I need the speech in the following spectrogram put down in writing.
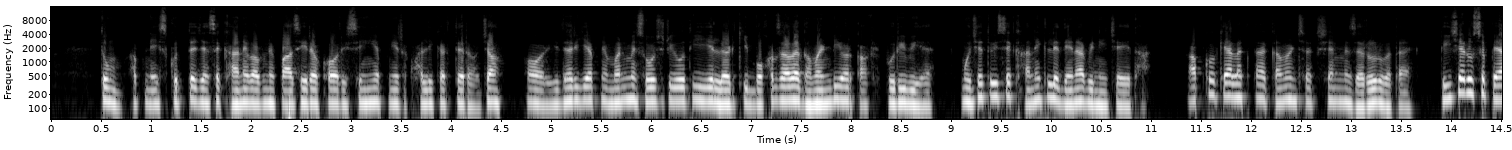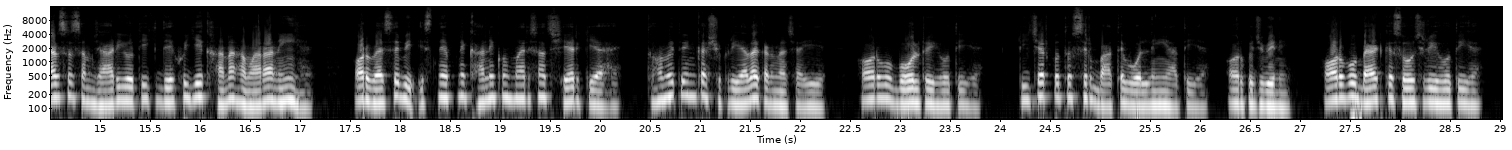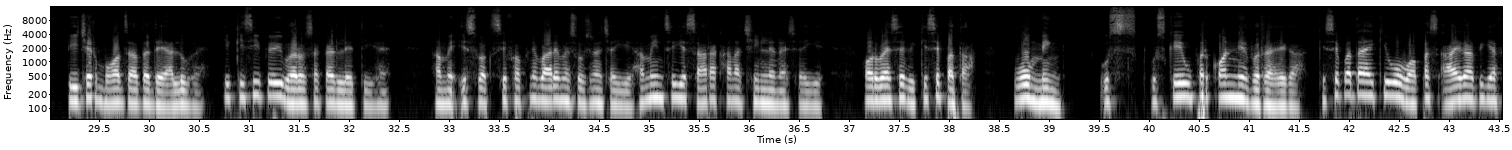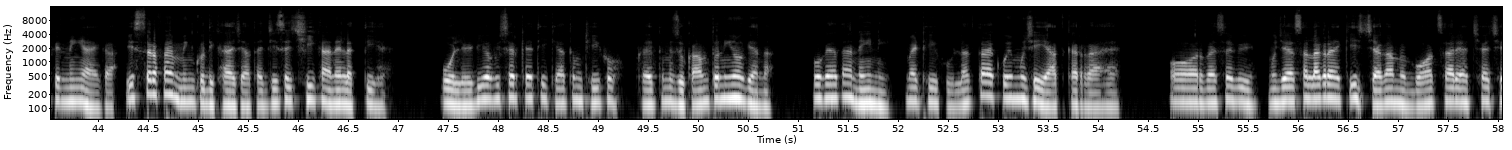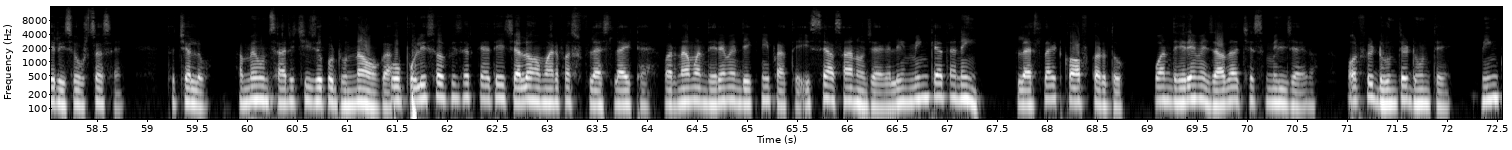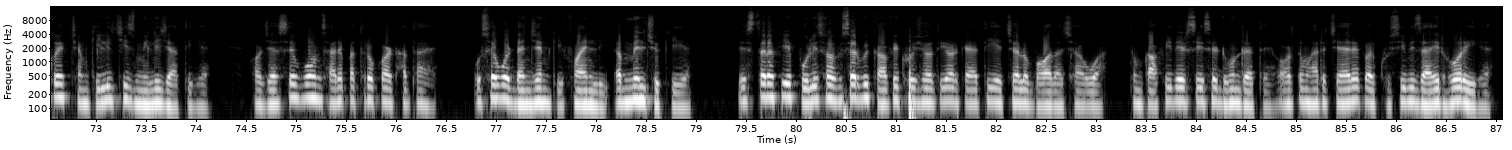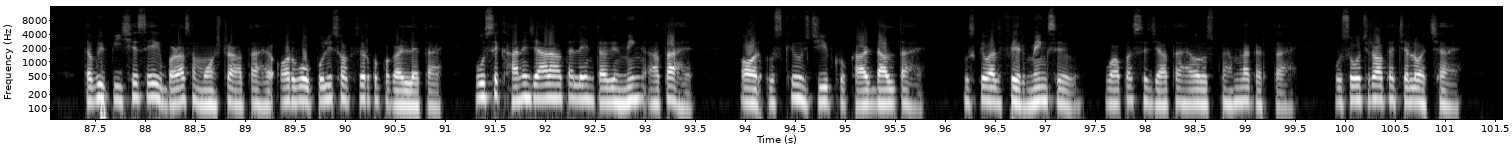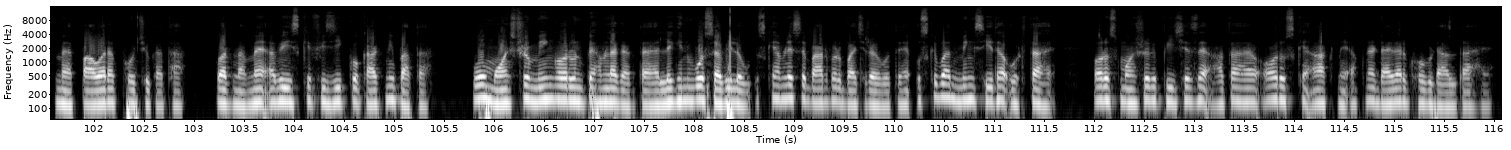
तुम अपने इस कुत्ते जैसे खाने को अपने पास ही रखो और इसे ही अपनी रखवाली करते रहो, जाओ। और इधर ये अपने मन में सोच रही होती है, ये लड़की बहुत ज़्यादा घमंडी और काफ़ी बुरी भी है। मुझे तो इसे खाने के लिए देना भी नहीं चाहिए था। आपको क्या लगता है, कमेंट सेक्शन में ज़रूर बताएँ। टीचर उसे प्यार से समझा रही होती कि देखो, ये खाना हमारा नहीं है। और वैसे भी इसने अपने खाने को हमारे साथ शेयर किया है तो हमें तो इनका शुक्रिया अदा करना चाहिए। और वो बोल रही होती है, टीचर को तो सिर्फ़ बातें बोलनी ही आती है, और कुछ भी नहीं। और वो बैठ के सोच रही होती है, टीचर बहुत ज़्यादा दयालु है, ये किसी पे भी भरोसा कर लेती है। हमें इस वक्त सिर्फ़ अपने बारे में सोचना चाहिए, हमें इनसे ये सारा खाना छीन लेना चाहिए, और वैसे भी किसे पता, वो मिंग, उस, उसके ऊपर कौन निर्भर रहेगा? किसे पता है कि वो वापस आएगा भी या फिर नहीं आएगा? इस तरफ़ है मिंग को दिखाया जाता है, जिसे छींक आने लगती है। वो लेडी ऑफिसर कहती, क्या तुम ठीक हो? कहीं तुम्हें जुकाम तो नहीं हो गया ना? वो कहता, नहीं नहीं, मैं ठीक हूँ। लगता है कोई मुझे याद कर रहा है। और वैसे भी मुझे ऐसा लग रहा है कि इस जगह में बहुत सारे अच्छे अच्छे रिसोर्सेस हैं। तो चलो, हमें उन सारी चीज़ों को ढूंढना होगा। वो पुलिस ऑफिसर कहते हैं चलो, हमारे पास फ्लैश लाइट है, वरना हम अंधेरे में देख नहीं पाते। इससे आसान हो जाएगा। लेकिन मिंग कहता, नहीं फ्लैश लाइट को ऑफ़ कर दो। वो अंधेरे में ज़्यादा अच्छे से मिल जाएगा। और फिर ढूंढते ढूंढते मिंग को एक चमकीली चीज़ मिली जाती है। और जैसे वो उन सारे पत्थरों को हटाता है उसे वो डंजन की फाइनली अब मिल चुकी है। इस तरफ़ ये पुलिस ऑफिसर भी काफ़ी खुश होती है और कहती है, चलो, बहुत अच्छा हुआ। तुम काफ़ी देर से इसे ढूंढ रहे थे और तुम्हारे चेहरे पर खुशी भी ज़ाहिर हो रही है। तभी पीछे से एक बड़ा सा मोस्टर आता है और वो पुलिस ऑफिसर को पकड़ लेता है। वो उसे खाने जा रहा होता है, लेकिन तभी मिंग आता है और उसके उस जीप को काट डालता है। उसके बाद फिर मिंग से वापस से जाता है और उस पर हमला करता है। वो सोच रहा होता है, चलो अच्छा है। मैं पावर अप हो चुका था, वरना मैं अभी इसके फिजिक को काट नहीं पाता। वो मॉन्स्टर मिंग और उन पर हमला करता है, लेकिन वो सभी लोग उसके हमले से बार बार बच रहे होते हैं। उसके बाद मिंग सीधा उठता है और उस मॉन्स्टर के पीछे से आता है और उसके आँख में अपना डैगर घोप डालता है।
